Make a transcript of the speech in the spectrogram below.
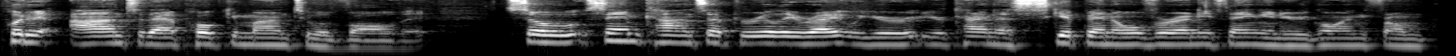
put it onto that Pokemon to evolve it. So same concept, really, right? Where you're you're kind of skipping over anything, and you're going from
